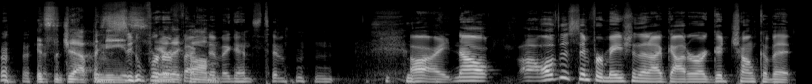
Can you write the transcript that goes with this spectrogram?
it's the Japanese. super Here effective against him. all right, now all this information that I've got, or a good chunk of it,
